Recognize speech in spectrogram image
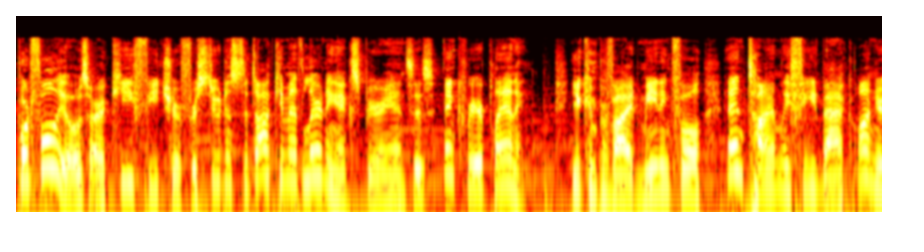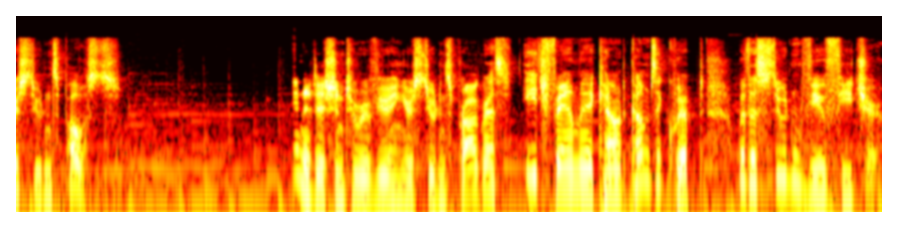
Portfolios are a key feature for students to document learning experiences and career planning. You can provide meaningful and timely feedback on your students' posts. In addition to reviewing your student's progress, each family account comes equipped with a Student View feature.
